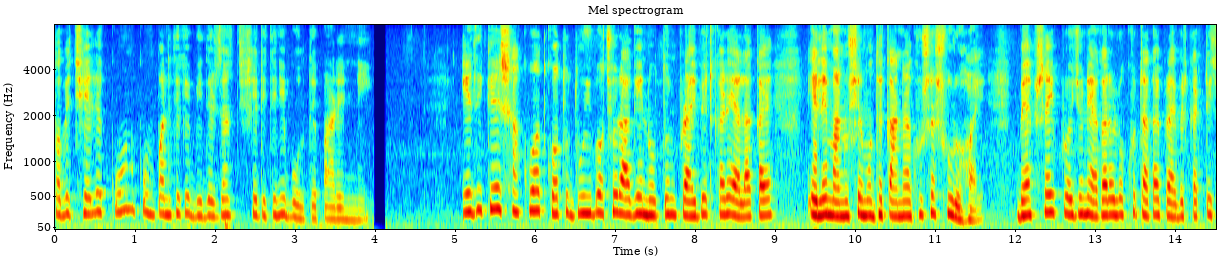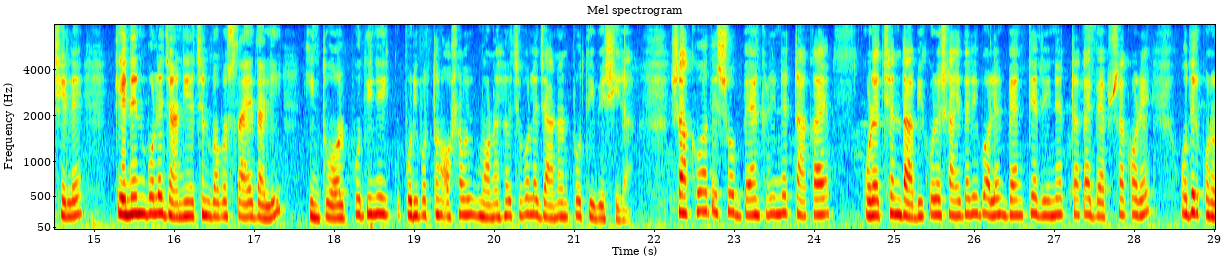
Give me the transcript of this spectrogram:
তবে ছেলে কোন কোম্পানি থেকে বিদেশ যান সেটি তিনি বলতে পারেননি। এদিকে সাকুয়াত গত দুই বছর আগে নতুন প্রাইভেট কারে এলাকায় এলে মানুষের মধ্যে কানাঘুষা শুরু হয়। ব্যবসায়িক প্রয়োজনে এগারো লক্ষ টাকায় প্রাইভেট কারটি ছেলে কেনেন বলে জানিয়েছেন বাবা সায়েদ আলী, কিন্তু অল্প দিনেই পরিবর্তন অস্বাভাবিক মনে হয়েছে বলে জানান প্রতিবেশীরা। সাকুয়াত এসব ব্যাংক ঋণের টাকায় করেছেন দাবি করে শাহিদ আলী বলেন ব্যাংকের ঋণের টাকায় ব্যবসা করে ওদের কোনো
